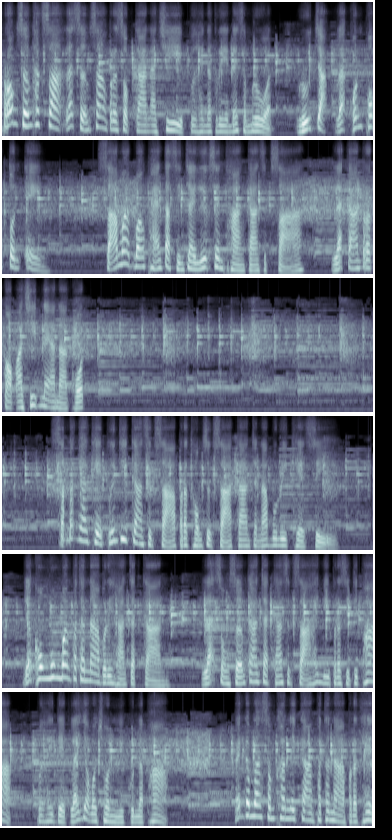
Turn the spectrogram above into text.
พร้อมเสริมทักษะและเสริมสร้างประสบการณ์อาชีพ เพื่อให้นักเรียนได้สำรวจ รู้จักและค้นพบตนเอง สามารถวางแผนตัดสินใจเลือกเส้นทางการศึกษา และการประกอบอาชีพในอนาคต สำนักงานเขตพื้นที่การศึกษาประถมศึกษากาญจนบุรีเขต 4 ยังคงมุ่งมั่นพัฒนาบริหารจัดการ และส่งเสริมการจัดการศึกษาให้มีประสิทธิภาพ เพื่อให้เด็กและเยาวชนมีคุณภาพ เป็นกำลังสำคัญในการพัฒนาประเทศ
